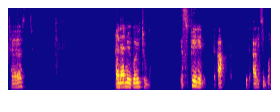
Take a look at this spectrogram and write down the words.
test. And then we're going to spin it up with Ansible.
